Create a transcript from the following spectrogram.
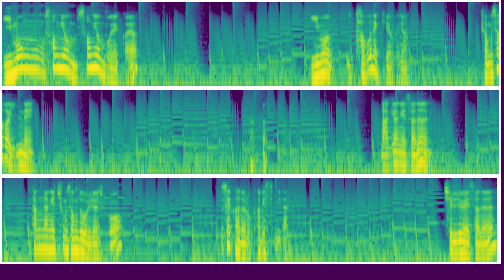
이몽 성염 성염 보낼까요? 이몽 다 보낼게요 그냥 병사가 있네 낙양에서는 상랑의 충성도 올려주고 수색하도록 하겠습니다. 진류에서는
